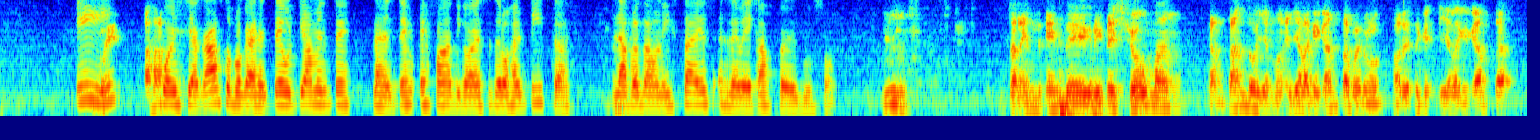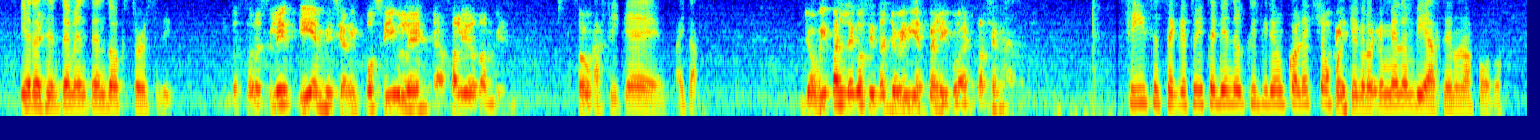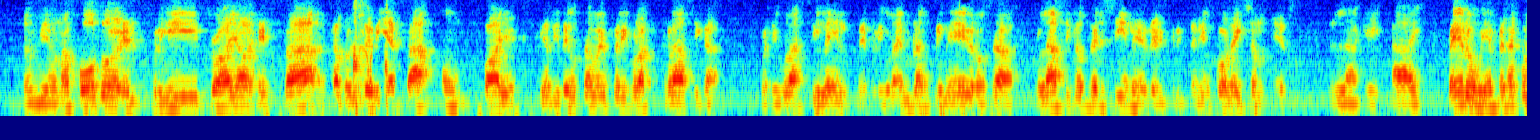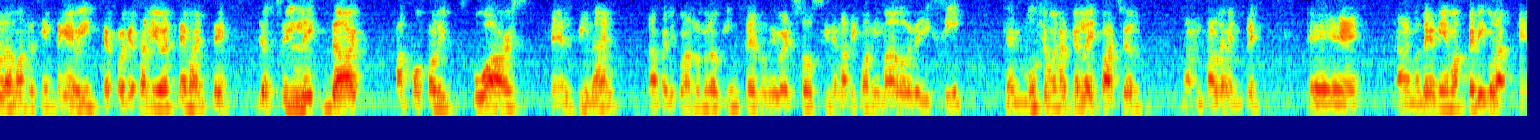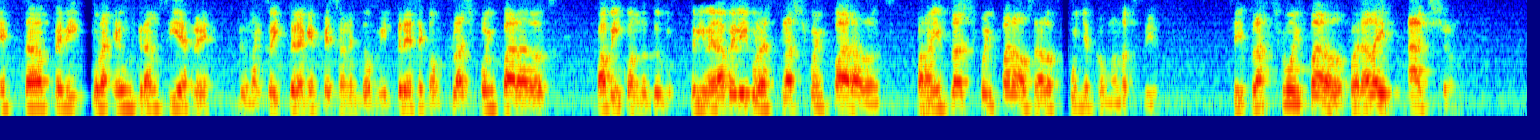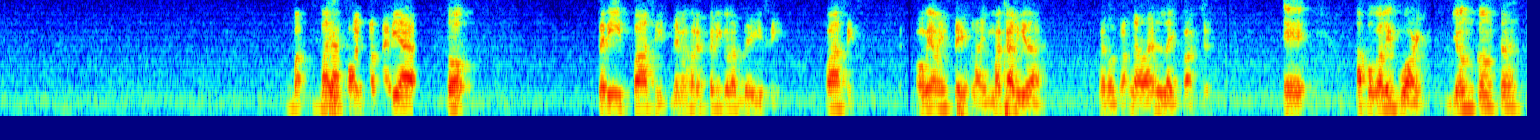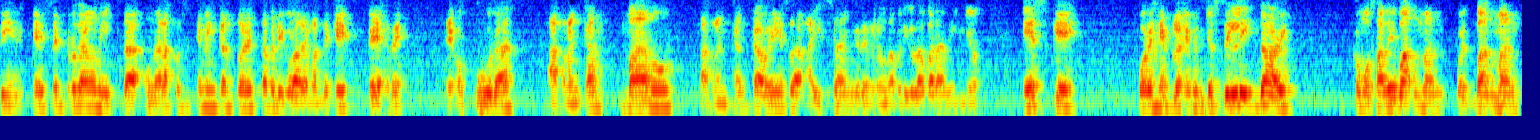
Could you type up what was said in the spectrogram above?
Y, pues, por si acaso, porque la gente últimamente, la gente es fanática a veces de los artistas, la protagonista es Rebecca Ferguson. Mm. Salen en The Greatest Showman cantando, ella no ella la que canta, pero parece que es ella la que canta. Y recientemente en Doctor Sleep. Doctor Sleep y en Misión Imposible ha salido también. Así que ahí está. Yo vi un par de cositas, yo vi 10 películas esta semana. Sí, sé que estuviste viendo el Criterion Collection porque creo que me lo enviaste en una foto. Me envía una foto, el free trial está, 14 días, está on fire. Si a ti te gusta ver películas clásicas, películas silentes, películas en blanco y negro, o sea, clásicos del cine, del Criterion Collection es la que hay. Pero voy a empezar con la más reciente que vi, que fue que salió este martes, Justice League Dark Apocalypse Wars, que es el final, la película número 15 del universo cinemático animado de DC, que es mucho mejor que el live action, lamentablemente. Eh, además de que tiene más películas, esta película es un gran cierre de una historia que empezó en el 2013 con Flashpoint Paradox. Papi, cuando tu primera película es Flashpoint Paradox, para mí Flashpoint Paradox era los puños con Man of Steel. Si Flashpoint Paradox fuera live action, by sería top 3 fácil de mejores películas de DC. Fácil. Obviamente, la misma calidad, pero trasladada en live action. Eh, Apocalypse War. John Constantine es el protagonista. Una de las cosas que me encantó de esta película, además de que es PR, es oscura, arrancan manos, arrancan cabeza, hay sangre, no es una película para niños, es que, por ejemplo, en Justice League Dark, como sale Batman, pues Batman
